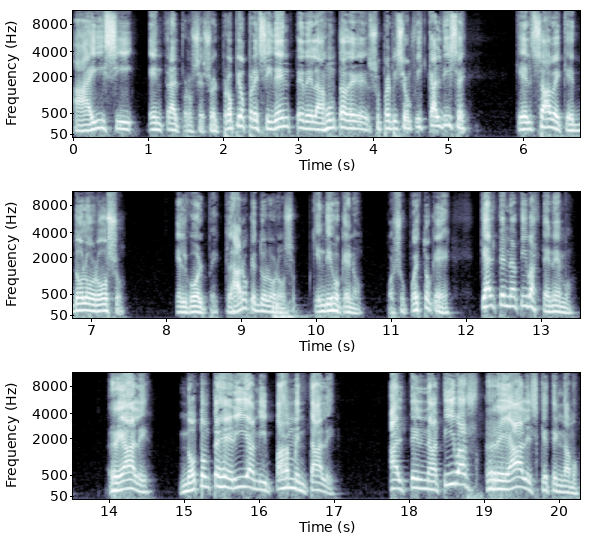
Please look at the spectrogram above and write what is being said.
ahí sí entra el proceso. El propio presidente de la Junta de Supervisión Fiscal dice que él sabe que es doloroso el golpe. Claro que es doloroso. ¿Quién dijo que no? Por supuesto que es. ¿Qué alternativas tenemos? Reales, no tontejerías ni pajas mentales. Alternativas reales que tengamos.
